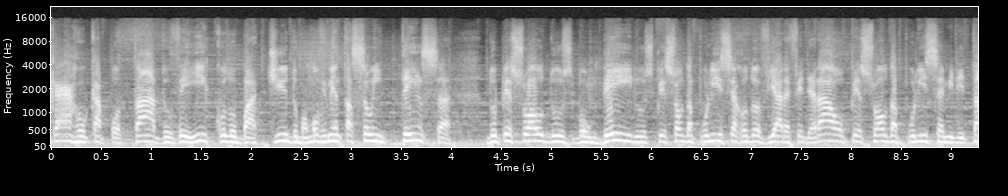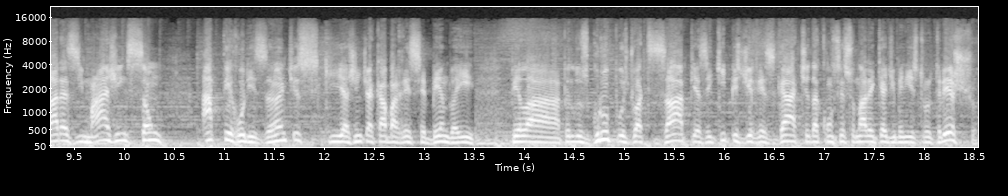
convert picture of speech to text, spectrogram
Carro capotado, veículo batido, uma movimentação intensa do pessoal dos bombeiros, pessoal da Polícia Rodoviária Federal, pessoal da Polícia Militar. As imagens são aterrorizantes que a gente acaba recebendo aí pela, pelos grupos de WhatsApp, as equipes de resgate da concessionária que administra o trecho.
